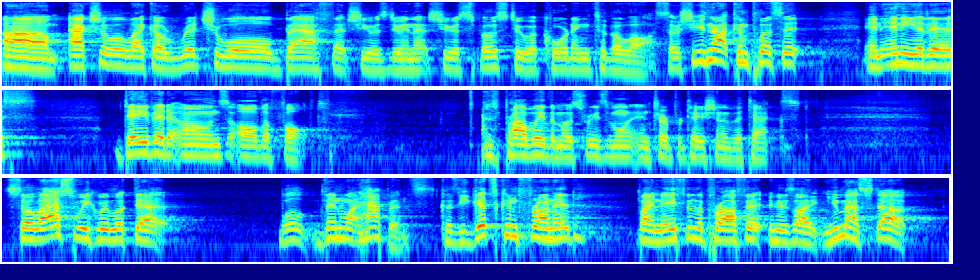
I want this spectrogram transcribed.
um, actual, like a ritual bath that she was doing that she was supposed to according to the law. So she's not complicit in any of this. David owns all the fault. It's probably the most reasonable interpretation of the text. So last week we looked at well, then what happens? Because he gets confronted by Nathan the prophet, who's like, You messed up.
